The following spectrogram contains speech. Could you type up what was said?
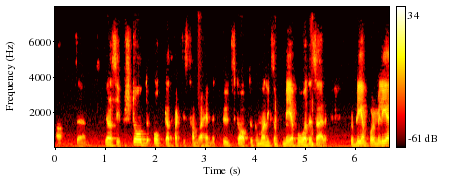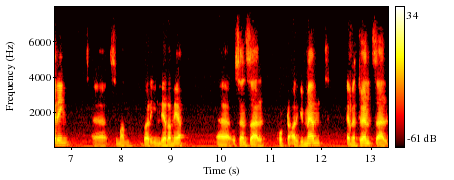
att eh, göra sig förstådd och att faktiskt hamra hem ett budskap. Då kommer man liksom med både så här problemformulering eh, som man bör inleda med eh, och sen så här korta argument. Eventuellt så här,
